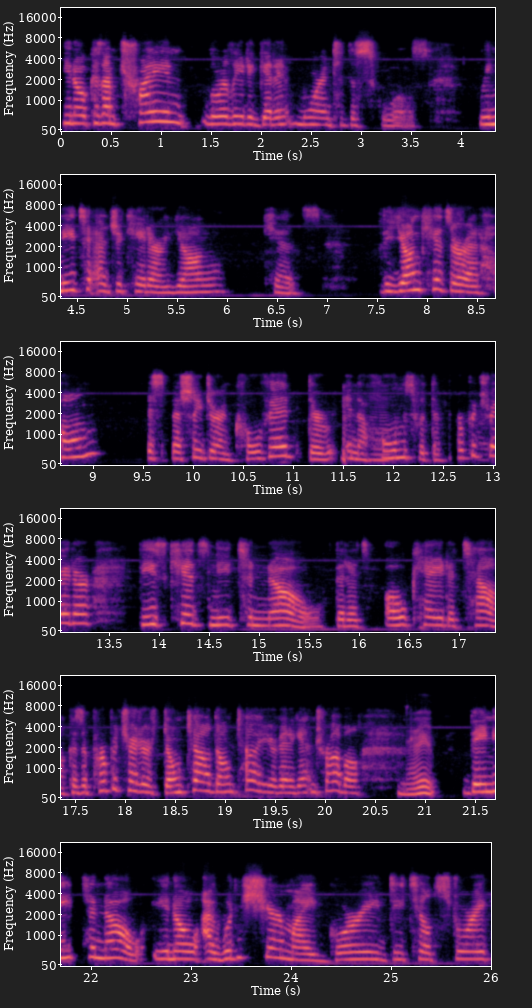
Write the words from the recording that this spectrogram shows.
you know, because I'm trying, Laura Lee, to get it more into the schools. We need to educate our young kids. The young kids are at home especially during COVID, they're in the mm-hmm. homes with the perpetrator. These kids need to know that it's okay to tell because the perpetrators don't tell, don't tell, you're going to get in trouble. Right. They need to know, you know, I wouldn't share my gory, detailed story,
